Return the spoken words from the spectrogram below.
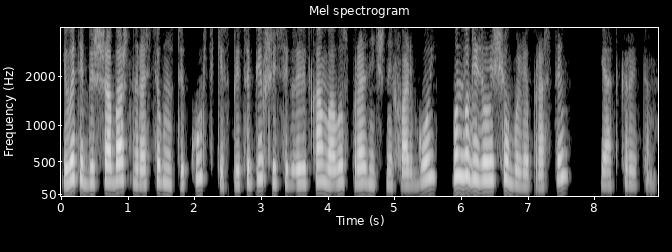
и в этой бесшабашно расстегнутой куртке, с прицепившейся к завиткам волос праздничной фольгой, он выглядел еще более простым и открытым.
